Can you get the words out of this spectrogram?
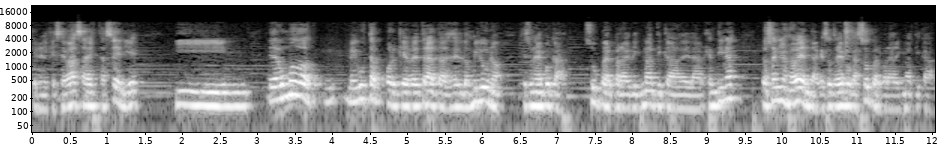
en el que se basa esta serie y de algún modo me gusta porque retrata desde el 2001, que es una época súper paradigmática de la Argentina, los años 90, que es otra época súper paradigmática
